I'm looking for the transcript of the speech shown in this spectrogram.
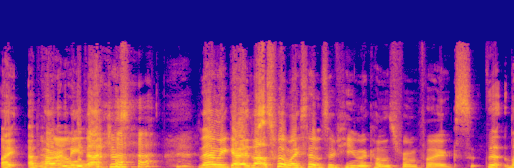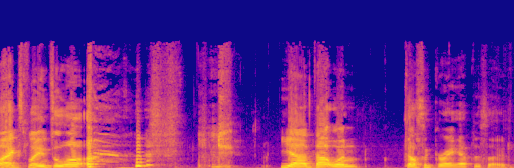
I apparently Wow. that just there we go. That's where my sense of humor comes from, folks. That that explains a lot. yeah, that one. That's a great episode.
